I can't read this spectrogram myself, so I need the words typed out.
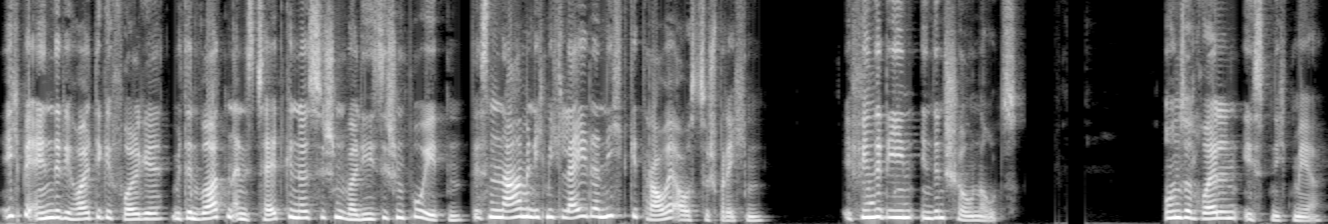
Ich beende die heutige Folge mit den Worten eines zeitgenössischen walisischen Poeten, dessen Namen ich mich leider nicht getraue auszusprechen. Ihr findet ihn in den Show Notes. Unser Heulen ist nicht mehr.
